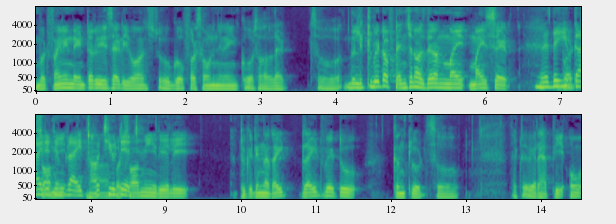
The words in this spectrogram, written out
But finally, in the interview, he said he wants to go for sound engineering course, all that. So the little bit of tension was there on my my side. Whether you But guided him Swami- right, uh, but you did. Swami really took it in the right right way to conclude. So that way we're happy. Oh,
